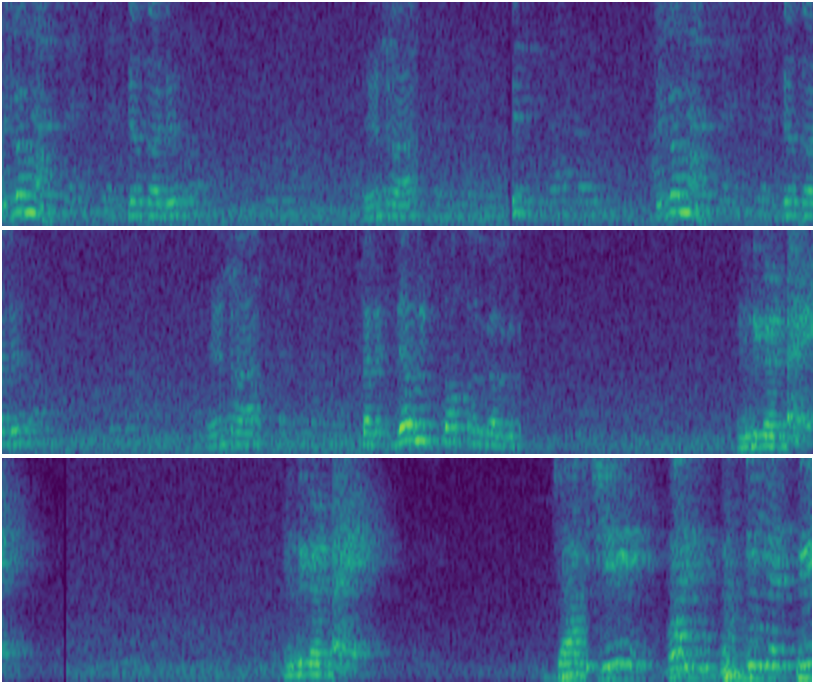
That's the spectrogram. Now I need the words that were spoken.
ఇట్రమ్మా. ఇట్టాడు ఏంట్రా? ఇట్రమ్మా. ఇట్టాడు ఏంట్రా? సరే దేవునికి స్తోత్రం కలుగుతుంది ఎందుకంటే ఎందుకంటే జాగించి వారికి బుద్ధి చెప్పి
